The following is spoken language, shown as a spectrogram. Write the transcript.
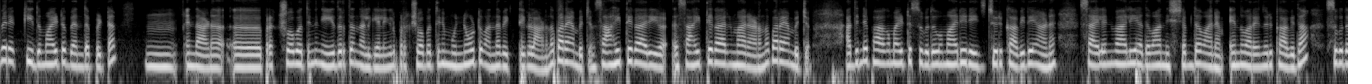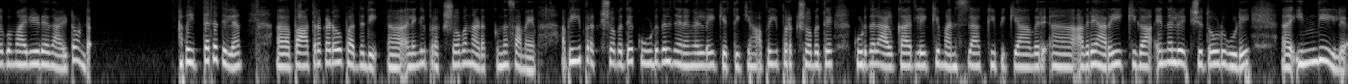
ഇവരൊക്കെ ഇതുമായിട്ട് ബന്ധപ്പെട്ട് എന്താണ് പ്രക്ഷോഭത്തിന് നേതൃത്വം നൽകി അല്ലെങ്കിൽ പ്രക്ഷോഭത്തിന് മുന്നോട്ട് വന്ന വ്യക്തികളാണെന്ന് പറയാൻ പറ്റും. സാഹിത്യകാരി സാഹിത്യകാരന്മാരാണെന്ന് പറയാൻ പറ്റും. അതിന്റെ ഭാഗമായിട്ട് സുഗതകുമാരി രചിച്ചൊരു കവിതയാണ് സൈലന്റ് വാലി അഥവാ നിശബ്ദ വനം എന്ന് പറയുന്ന ഒരു കവിത സുഗതകുമാരിയുടേതായിട്ടുണ്ട്. അപ്പോൾ ഇത്തരത്തിൽ പാത്രക്കടവ് പദ്ധതി അല്ലെങ്കിൽ പ്രക്ഷോഭം നടക്കുന്ന സമയം അപ്പോൾ ഈ പ്രക്ഷോഭത്തെ കൂടുതൽ ജനങ്ങളിലേക്ക് എത്തിക്കുക അപ്പോൾ ഈ പ്രക്ഷോഭത്തെ കൂടുതൽ ആൾക്കാരിലേക്ക് മനസ്സിലാക്കിപ്പിക്കുക അവർ അവരെ അറിയിക്കുക എന്ന ലക്ഷ്യത്തോടു കൂടി ഇന്ത്യയിൽ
